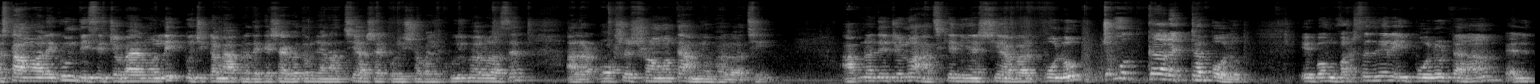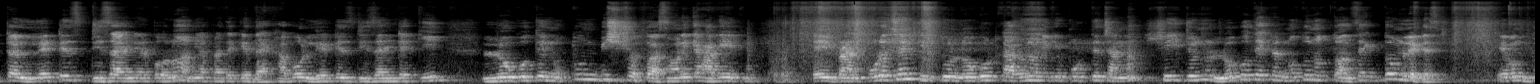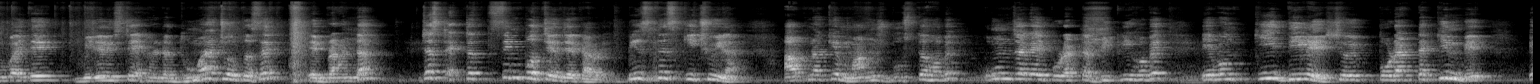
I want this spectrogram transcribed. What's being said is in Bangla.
আসসালামু আলাইকুম দিস ইজ জোবায়ার মল্লিক পুচিকামে আপনাদেরকে স্বাগতম জানাচ্ছি। আশা করি সবাই খুবই ভালো আছেন। আল্লাহর অশেষ সহমতে আমিও ভালো আছি। আপনাদের জন্য আজকে নিয়ে আসছি আবার পোলো, চমৎকার একটা পোলো। এবং ভার্সাসের এই পোলোটা, একটা লেটেস্ট ডিজাইনের পোলো, আমি আপনাদেরকে দেখাবো। লেটেস্ট ডিজাইনটা কি? লোগোতে নতুন বিশেষত্ব আছে। অনেকে আগে এই ব্র্যান্ড পড়েছেন, কিন্তু লোগোর কারণে অনেকে পড়তে চান না। সেই জন্য লোগোতে একটা নতুনত্ব আনছে, একদম লেটেস্ট এবং দুবাইতে মিডল ইস্টে এখন একটা ধুমায় চলতেছে এই ব্র্যান্ডটা জাস্ট একটা সিম্পল চেঞ্জের কারণে। বিজনেস কিছুই না। আপনাকে মানুষ বুঝতে হবে কোন জায়গায় প্রোডাক্টটা বিক্রি হবে এবং কি দিলে সে ওই প্রোডাক্টটা কিনবে।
